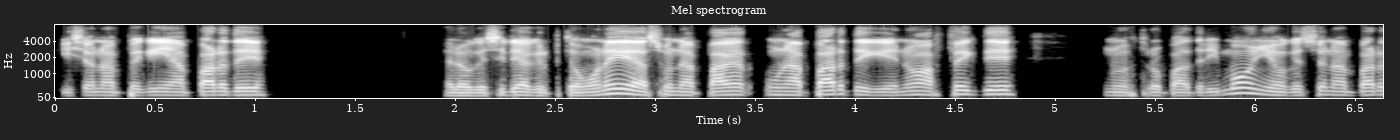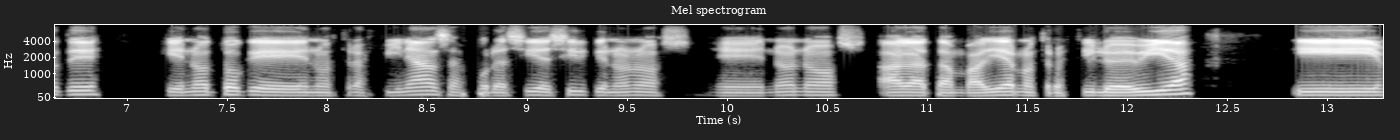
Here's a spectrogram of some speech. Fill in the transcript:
quizá una pequeña parte de lo que sería criptomonedas, una, una parte que no afecte nuestro patrimonio, que sea una parte que no toque nuestras finanzas, por así decir, que no nos, eh, no nos haga tambalear nuestro estilo de vida. Y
